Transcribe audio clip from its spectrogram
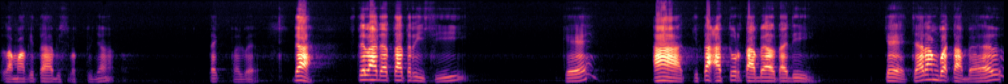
lama kita habis waktunya tag value. Dah, setelah data terisi, oke, okay, ah kita atur tabel tadi. Oke, okay, cara membuat tabel,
